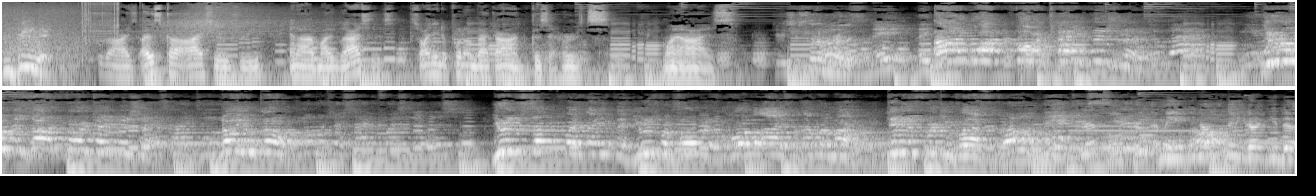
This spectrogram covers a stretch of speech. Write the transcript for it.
We beat it. Hey guys, I just got eye surgery, and I have my glasses, so I need to put them back on because it hurts my eyes. Chase, just let him wear the. I want 4K vision! Too bad. You don't deserve 4K vision! No, you don't! You how much I sacrificed to this? You didn't sacrifice anything. You just were born with horrible eyes with that one mine. Give me the freaking glasses. Bro, man, Careful. I mean, you know, Nate, you don't need to.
